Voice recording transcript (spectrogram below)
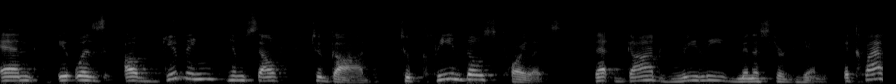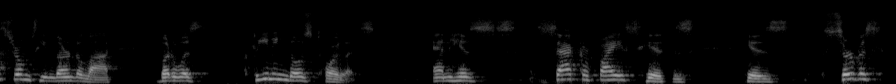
And it was of giving himself to God to clean those toilets that God really ministered to him. The classrooms, he learned a lot, but it was cleaning those toilets. And his sacrifice, his, his service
